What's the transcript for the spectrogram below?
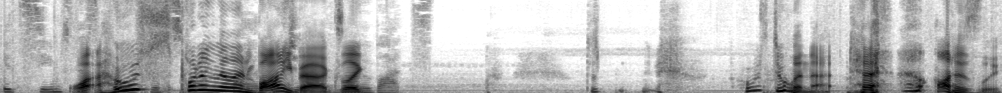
It seems What- who's putting them in formed by a body bags? of Like- robots. Who's doing that? Honestly.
